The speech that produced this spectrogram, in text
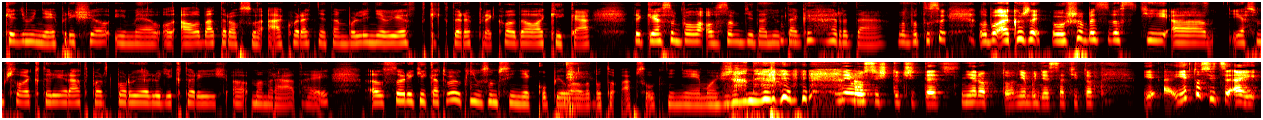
keď mne prišiel e-mail od Albatrosu a akurátne tam boli neviestky, ktoré prekladala Kika, tak ja som bola osobne na ňu tak hrdá. Lebo to sú, lebo akože vo všeobecnosti uh, ja som človek, ktorý rád podporuje ľudí, ktorých uh, mám rád, hej. Uh, sorry Kika, tvoju knihu som si nekúpila, lebo to absolútne nie je môj žáner. Nemusíš to čítať, nerob to, nebude sa ti to... Je, je to síce aj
